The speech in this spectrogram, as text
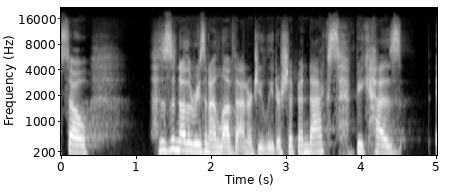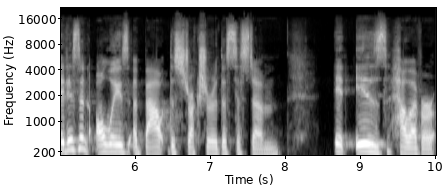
So, this is another reason I love the Energy Leadership Index because it isn't always about the structure of the system it is, however,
